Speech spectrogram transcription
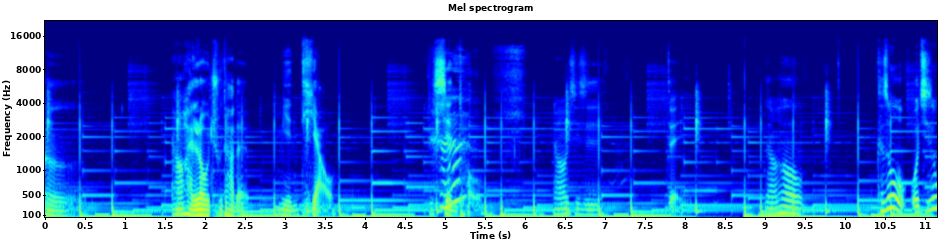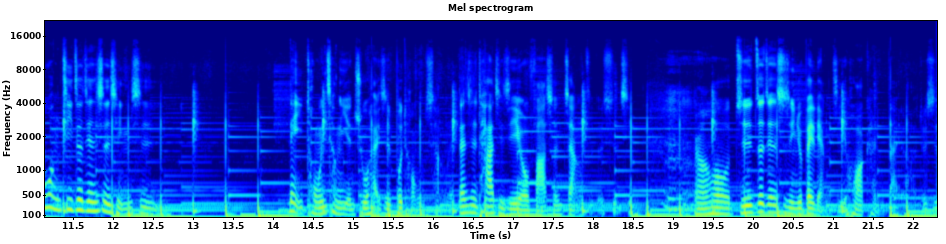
嗯，然后还露出他的棉条的线啊头，然后其实对，然后可是我我其实忘记这件事情是。那同一场演出还是不同场的，但是他其实也有发生这样子的事情，嗯，然后其实这件事情就被两极化看待了，就是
